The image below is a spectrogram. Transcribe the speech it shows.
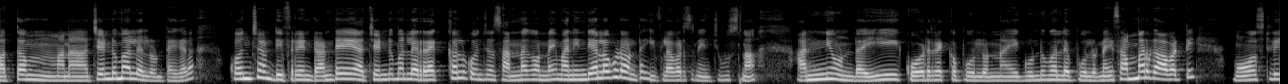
మొత్తం మన చెండు మల్లెలు ఉంటాయి కదా కొంచెం డిఫరెంట్ అంటే ఆ చెండు మల్లె రెక్కలు కొంచెం సన్నగా ఉన్నాయి. మన ఇండియాలో కూడా ఉంటాయి ఈ ఫ్లవర్స్ నేను చూసిన. అన్నీ ఉన్నాయి కోడిరెక్క పూలు ఉన్నాయి గుండు మల్లె పూలు ఉన్నాయి. సమ్మర్ కాబట్టి మోస్ట్లీ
